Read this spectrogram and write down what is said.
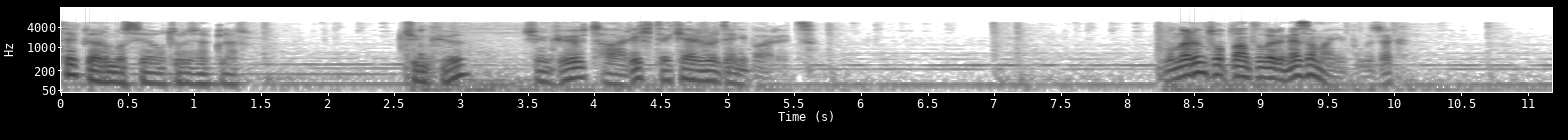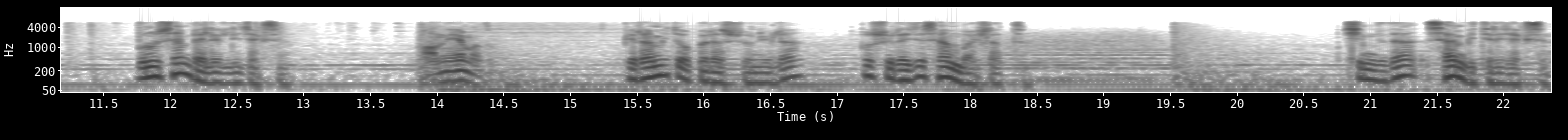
tekrar masaya oturacaklar. Çünkü Çünkü tarih tekerrürden ibaret. Bunların toplantıları ne zaman yapılacak? bunu sen belirleyeceksin. Anlayamadım. Piramit operasyonuyla bu süreci sen başlattın. Şimdi de sen bitireceksin.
